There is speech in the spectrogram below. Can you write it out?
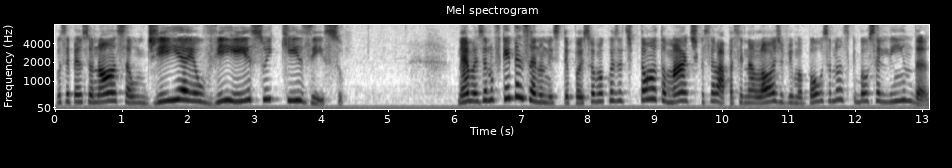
você pensou: nossa, um dia eu vi isso e quis isso. Né? Mas eu não fiquei pensando nisso depois. Foi uma coisa tipo, tão automática, sei lá, passei na loja, vi uma bolsa, nossa, que bolsa linda.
